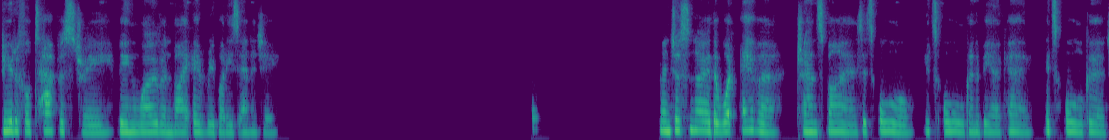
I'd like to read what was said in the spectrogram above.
Beautiful tapestry being woven by everybody's energy. And just know that whatever transpires, it's all, it's all going to be okay. It's all good.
